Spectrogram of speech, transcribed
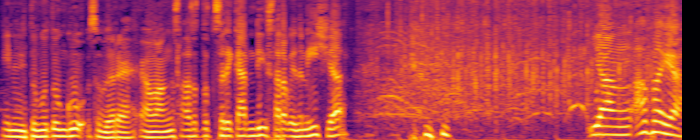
ini ditunggu-tunggu sebenarnya emang salah satu Sri Kandi startup Indonesia yang apa ya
